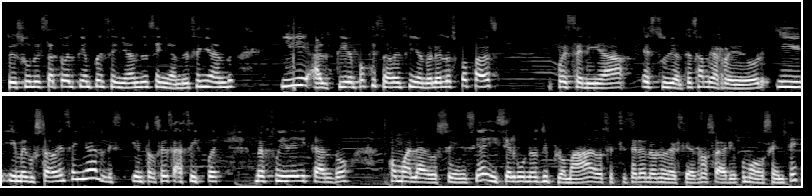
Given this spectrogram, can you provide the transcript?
Entonces uno está todo el tiempo enseñando, enseñando, enseñando, y al tiempo que estaba enseñándole a los papás, pues tenía estudiantes a mi alrededor y, y me gustaba enseñarles. Y entonces así fue, me fui dedicando como a la docencia, hice algunos diplomados, etcétera, en la Universidad de Rosario como docente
